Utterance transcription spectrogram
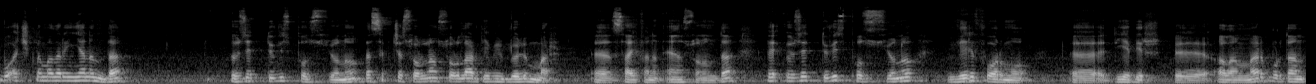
Bu açıklamaların yanında özet döviz pozisyonu da sıkça sorulan sorular diye bir bölüm var e, sayfanın en sonunda ve özet döviz pozisyonu veri formu e, diye bir e, alan var. Buradan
